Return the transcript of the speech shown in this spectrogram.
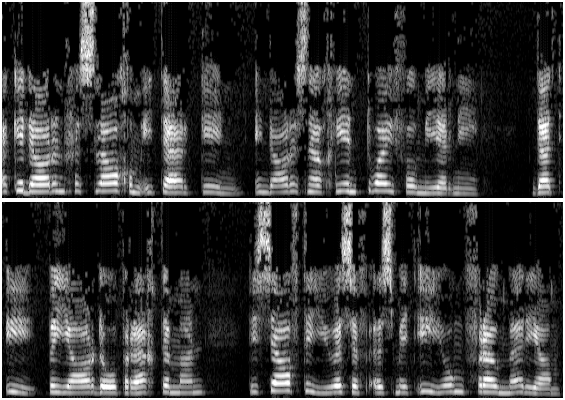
Ek het daarin geslaag om u te herken, en daar is nou geen twyfel meer nie, dat u, bejaarde oprechte man, diezelfde Joosef is met u jong vrou Miriam,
